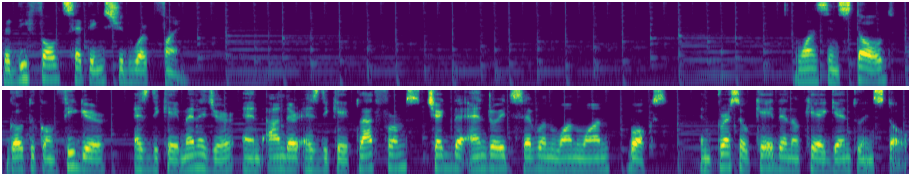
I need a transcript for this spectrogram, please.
The default settings should work fine. Once installed, go to Configure SDK Manager and under SDK Platforms, check the Android 711 box and press OK then OK again to install.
